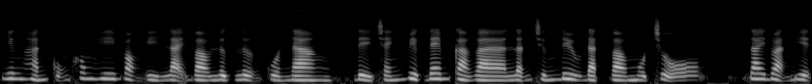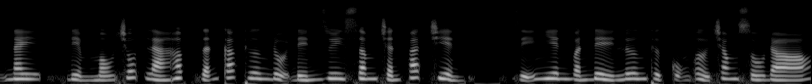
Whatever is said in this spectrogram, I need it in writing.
nhưng hắn cũng không hy vọng ỉ lại vào lực lượng của nàng, để tránh việc đem cả gà lẫn trứng đều đặt vào một chỗ. Giai đoạn hiện nay, điểm mấu chốt là hấp dẫn các thương đội đến Duy xâm chấn phát triển. Dĩ nhiên vấn đề lương thực cũng ở trong số đó.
